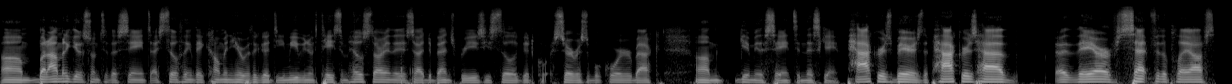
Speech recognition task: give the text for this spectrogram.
Um, but I'm gonna give this one to the Saints. I still think they come in here with a good team, even if Taysom Hill starting. And they decide to bench Brees. He's still a good, serviceable quarterback. Um, give me the Saints in this game. Packers Bears. The Packers have uh, they are set for the playoffs.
